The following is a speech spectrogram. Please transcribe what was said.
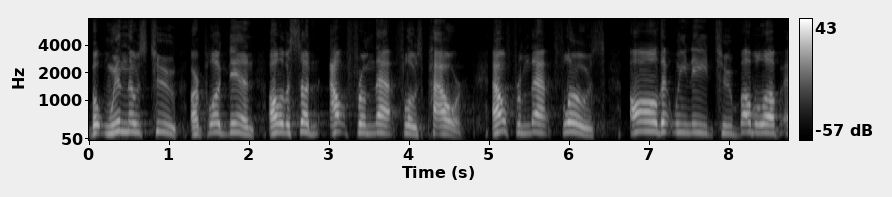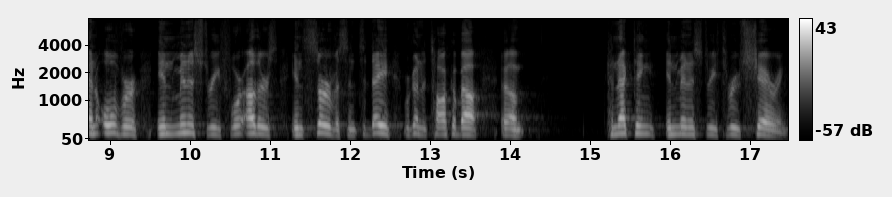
But when those two are plugged in, all of a sudden, out from that flows power. Out from that flows all that we need to bubble up and over in ministry for others in service. And today we're going to talk about um, connecting in ministry through sharing.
